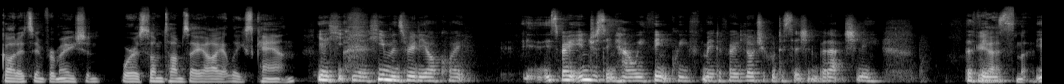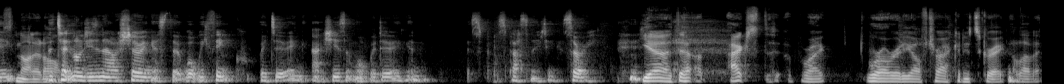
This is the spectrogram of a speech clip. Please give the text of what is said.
got its information whereas sometimes AI at least can. Yeah, yeah, humans really are quite. It's very interesting how we think we've made a very logical decision, but actually, the things yeah, it's, not, it's not at all. The technologies now are now showing us that what we think we're doing actually isn't what we're doing, and it's, it's fascinating. Sorry. yeah, actually, right. We're already off track, and it's great. I love it.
